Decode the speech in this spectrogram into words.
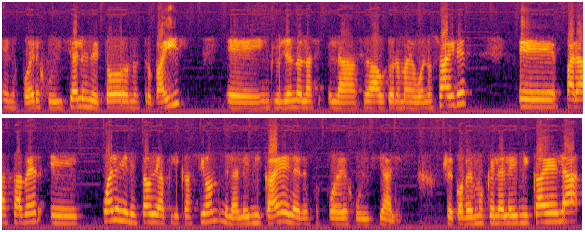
en los poderes judiciales de todo nuestro país, eh, incluyendo la, Ciudad Autónoma de Buenos Aires, eh, para saber eh, cuál es el estado de aplicación de la ley Micaela en esos poderes judiciales. Recordemos que la ley Micaela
